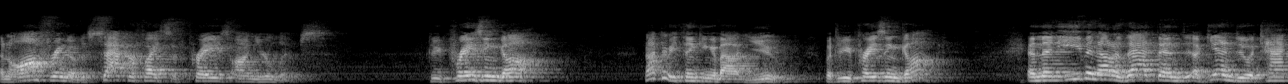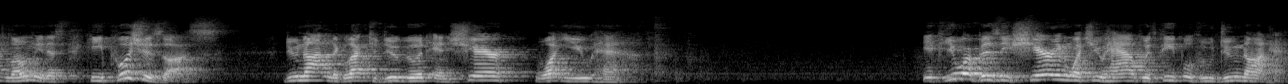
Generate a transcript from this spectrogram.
an offering of the sacrifice of praise on your lips to be praising God. Not to be thinking about you, but to be praising God. And then, even out of that, then again, to attack loneliness, he pushes us do not neglect to do good and share what you have. If you are busy sharing what you have with people who do not have,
